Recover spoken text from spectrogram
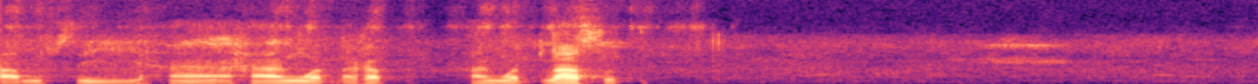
ามสี่ห้าห้างวดนะครับห้างวดล่าสุด เอ่อ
